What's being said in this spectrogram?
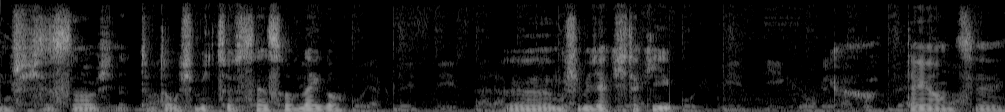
Muszę się zastanowić nad tym, to musi być coś sensownego. Yy, musi być jakiś taki chwytający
